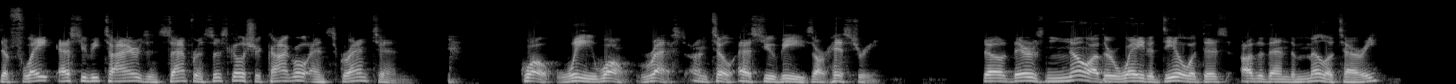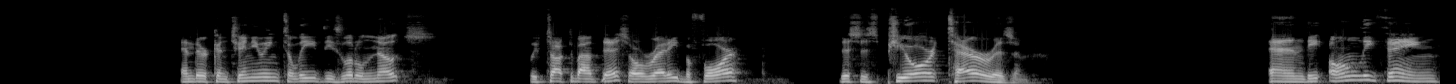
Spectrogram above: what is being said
deflate SUV tires in San Francisco, Chicago, and Scranton. Quote, we won't rest until SUVs are history. So there's no other way to deal with this other than the military. And they're continuing to leave these little notes. We've talked about this already before. This is pure terrorism. And the only thing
